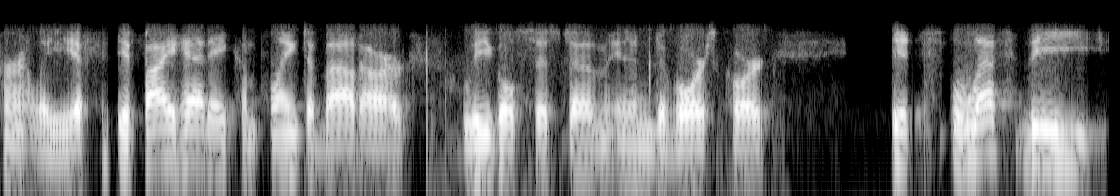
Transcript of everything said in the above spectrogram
currently. If if I had a complaint about our legal system in divorce court, it's less the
